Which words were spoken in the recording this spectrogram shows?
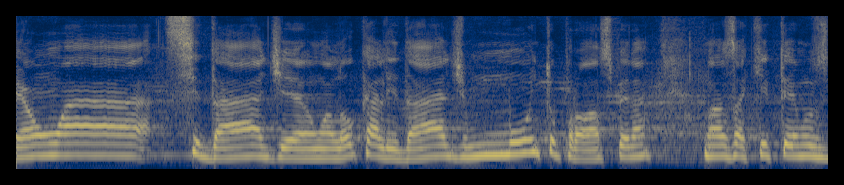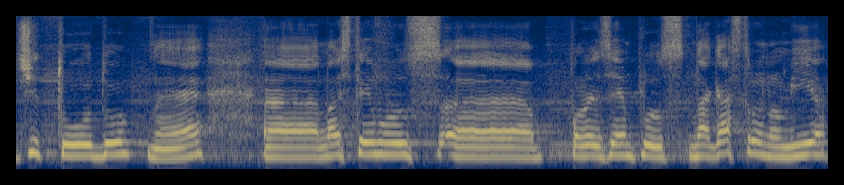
é uma cidade, é uma localidade muito próspera. Nós aqui temos de tudo, né? Uh, nós temos, uh, por exemplo, na gastronomia,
